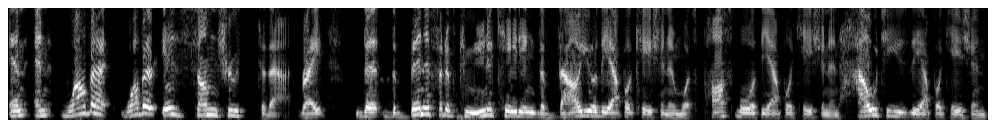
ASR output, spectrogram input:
And and while that while there is some truth to that right the the benefit of communicating the value of the application and what's possible with the application and how to use the application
